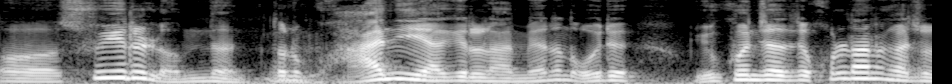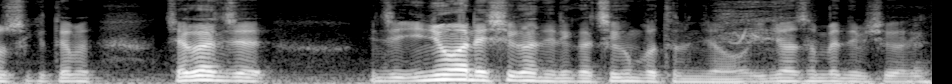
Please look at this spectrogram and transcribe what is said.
어, 수위를 넘는 또는 과한 이야기를 하면은 오히려 유권자들이 혼란을 가져올 수 있기 때문에 제가 이제 이제 인용한의 시간이니까 지금부터는요 인용 선배님 시간이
